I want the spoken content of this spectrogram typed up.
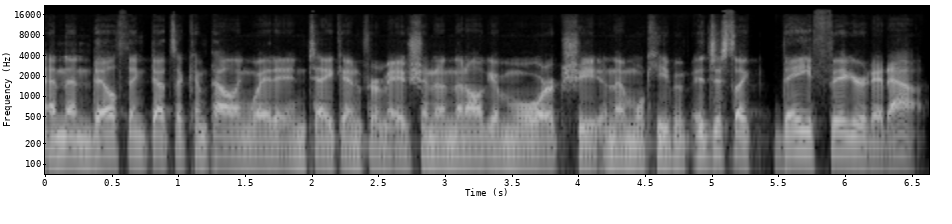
and then they'll think that's a compelling way to intake information and then I'll give them a worksheet and then we'll keep them. It's just like they figured it out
